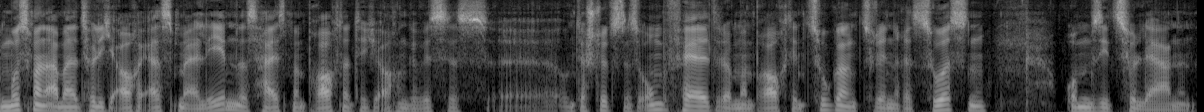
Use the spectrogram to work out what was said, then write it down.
muss man aber natürlich auch erstmal erleben. Das heißt, man braucht natürlich auch ein gewisses äh, unterstützendes Umfeld oder man braucht den Zugang zu den Ressourcen, um sie zu lernen.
